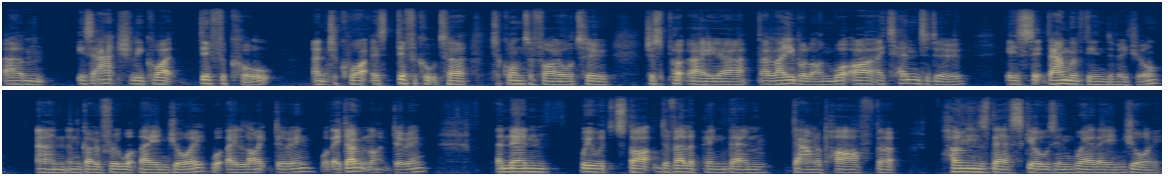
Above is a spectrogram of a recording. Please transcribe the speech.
um, is actually quite difficult and to quite it's difficult to to quantify or to just put a uh, a label on. What I, I tend to do is sit down with the individual and and go through what they enjoy, what they like doing, what they don't like doing, and then we would start developing them down a path that hones their skills in where they enjoy.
